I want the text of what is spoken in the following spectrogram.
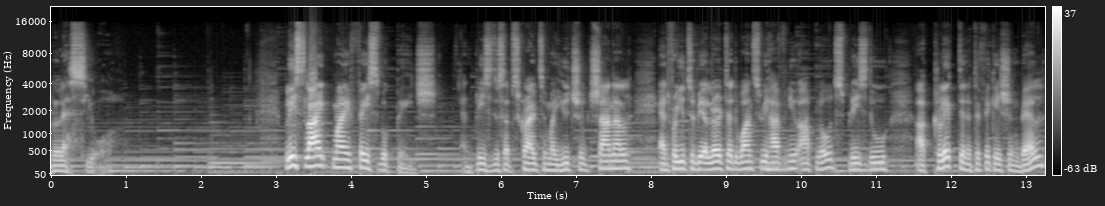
bless you all. Please like my Facebook page and please do subscribe to my YouTube channel. And for you to be alerted once we have new uploads, please do uh, click the notification bell.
